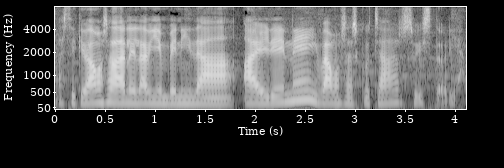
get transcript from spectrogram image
Así que vamos a darle la bienvenida a Irene y vamos a escuchar su historia.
